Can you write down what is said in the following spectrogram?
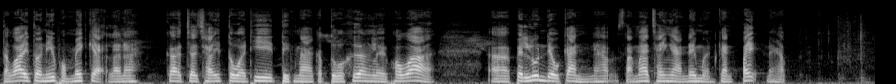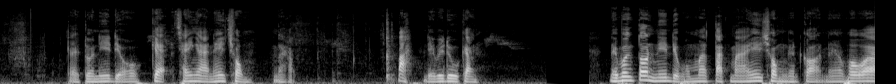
แต่ว่าไอตัวนี้ผมไม่แกะแล้วนะ ก็จะใช้ตัวที่ติดมากับตัวเครื่องเลย เพราะว่าเป็นรุ่นเดียวกันนะครับ สามารถใช้งานได้เหมือนกันเป๊ะนะครับ แต่ตัวนี้เดี๋ยวแกะใช้งานให้ชมนะครับไปะเดี๋ยวไปดูกัน ในเบื้องต้นนี้เดี๋ยวผมมาตัดไม้ให้ชมกันก่อนนะครับ เพราะว่า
